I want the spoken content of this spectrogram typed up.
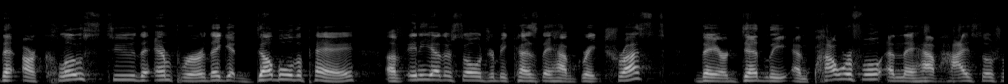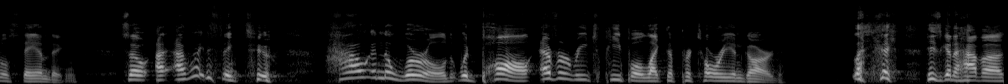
that are close to the emperor. They get double the pay of any other soldier because they have great trust, they are deadly and powerful, and they have high social standing. So I, I want you to think too how in the world would Paul ever reach people like the Praetorian Guard? Like, he's going to have a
